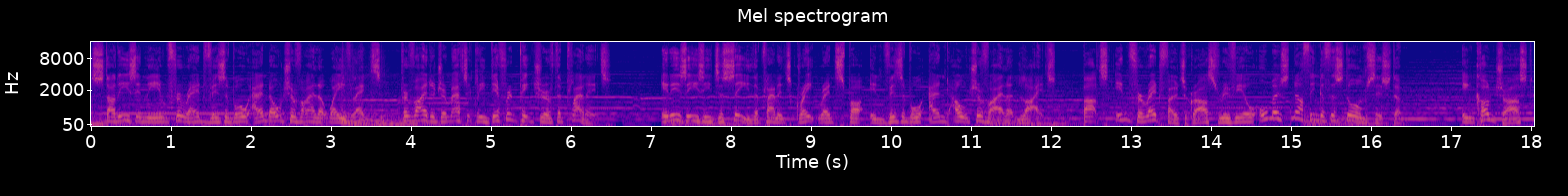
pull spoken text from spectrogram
studies in the infrared, visible and ultraviolet wavelengths provide a dramatically different picture of the planet. It is easy to see the planet's great red spot in visible and ultraviolet light, but infrared photographs reveal almost nothing of the storm system. In contrast,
